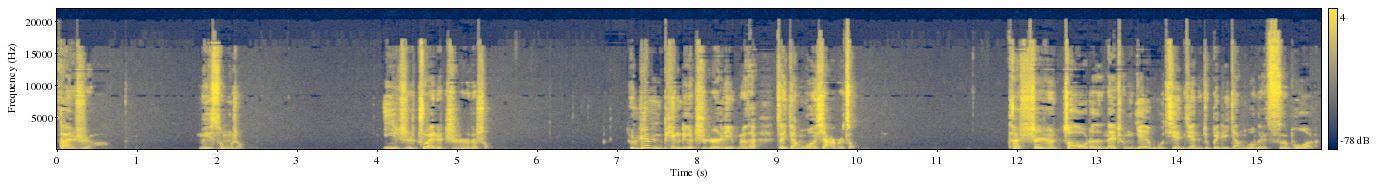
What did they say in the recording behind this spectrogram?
但是啊，没松手，一直拽着纸人的手，就任凭这个纸人领着她在阳光下边走。她身上罩着的那层烟雾渐渐的就被这阳光给刺破了，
